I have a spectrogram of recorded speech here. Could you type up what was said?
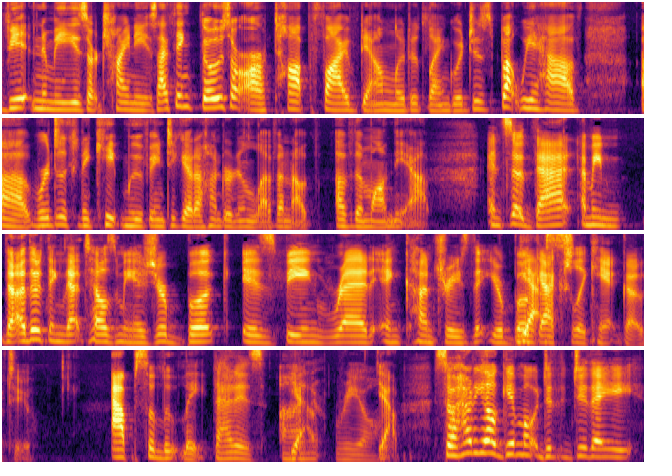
Vietnamese or Chinese. I think those are our top five downloaded languages, but we have uh, we're just going to keep moving to get 111 of, of them on the app. And so that, I mean, the other thing that tells me is your book is being read in countries that your book Yes. actually can't go to. Absolutely. That is Yeah. unreal. Yeah. So how do y'all give them? Do, do they?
